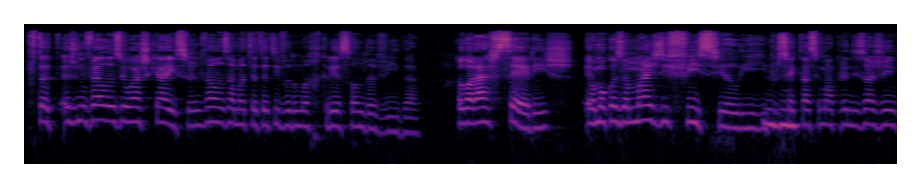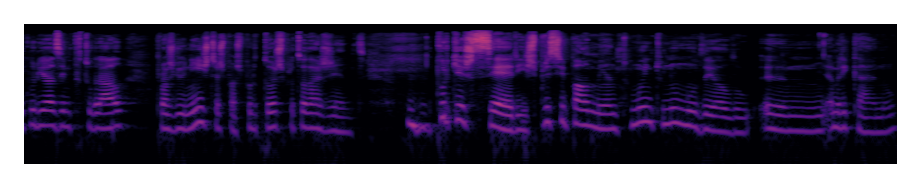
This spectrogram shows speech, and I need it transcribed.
Portanto, as novelas, eu acho que há isso. As novelas há uma tentativa de uma recriação da vida. Agora, as séries é uma coisa mais difícil e por isso é que está a ser uma aprendizagem curiosa em Portugal, para os guionistas, para os produtores, para toda a gente. Porque as séries, principalmente muito no modelo hum, americano,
